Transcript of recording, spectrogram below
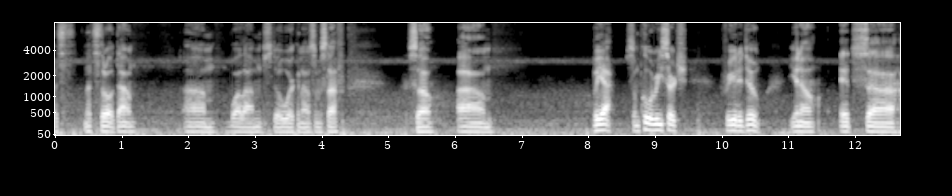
let's let's throw it down um while i'm still working on some stuff. So um but yeah some cool research for you to do you know it's uh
